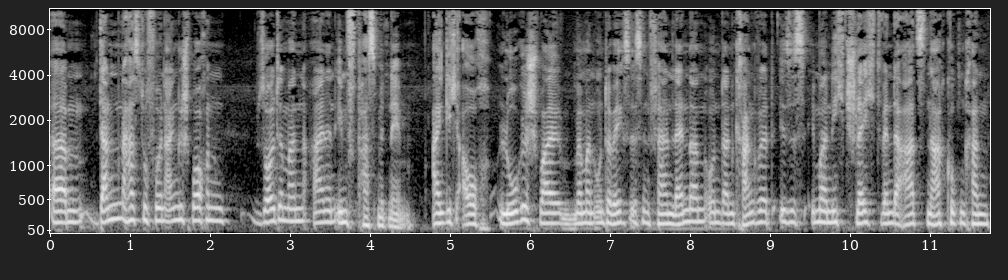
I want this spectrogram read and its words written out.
Ähm, dann hast du vorhin angesprochen, sollte man einen Impfpass mitnehmen eigentlich auch logisch, weil wenn man unterwegs ist in fernen Ländern und dann krank wird, ist es immer nicht schlecht, wenn der Arzt nachgucken kann,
